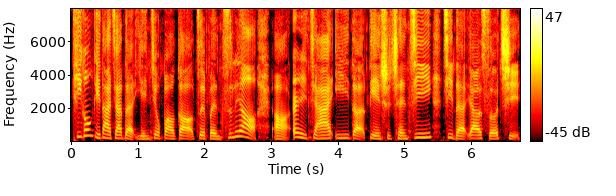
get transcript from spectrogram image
提供给大家的研究报告这份资料啊，二加一的电视成绩，记得要索取。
